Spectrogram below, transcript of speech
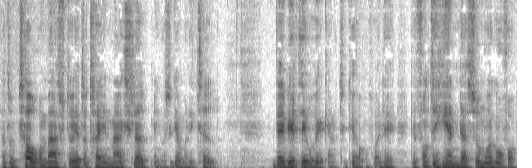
Att de tar en match, då ett och tre en maxlöpning och så går man i tur. Det är väldigt oroväckande, tycker jag. För det, det får inte hända så många gånger. För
